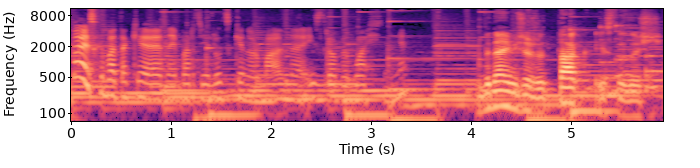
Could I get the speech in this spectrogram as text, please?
to jest chyba takie najbardziej ludzkie, normalne i zdrowe właśnie, nie? Wydaje mi się, że tak, jest to dość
